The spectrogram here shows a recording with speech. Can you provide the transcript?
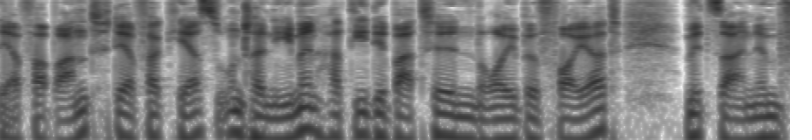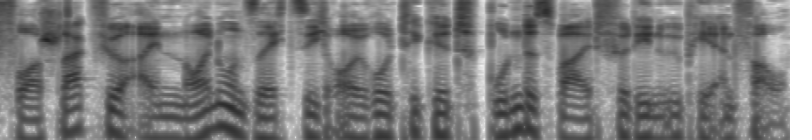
Der Verband der Verkehrsunternehmen hat die Debatte neu befeuert mit seinem Vorschlag für ein 69-Euro-Ticket bundesweit für den ÖPNV.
